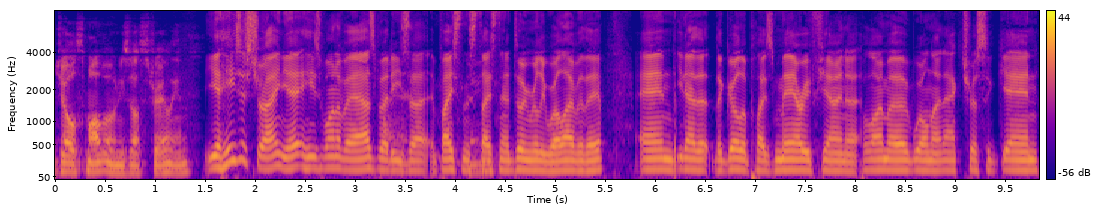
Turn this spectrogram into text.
Joel Smallbone, he's Australian. Yeah, he's Australian. Yeah, he's one of ours, but he's uh, based in the States now, doing really well over there. And, you know, the, the girl who plays Mary, Fiona Palomo, well known actress again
